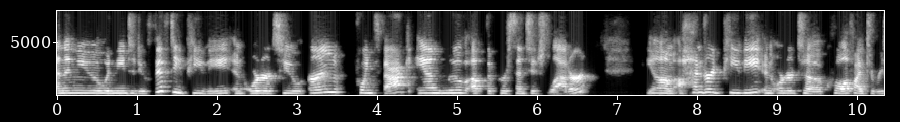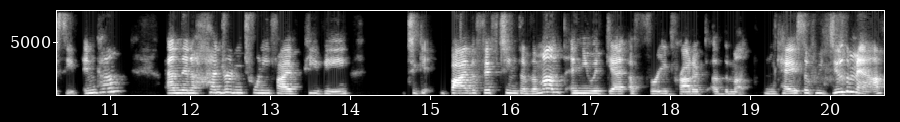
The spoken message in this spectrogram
And then you would need to do 50 PV in order to earn points back and move up the percentage ladder. Um, 100 PV in order to qualify to receive income. And then 125 PV to get by the 15th of the month, and you would get a free product of the month. Okay, so if we do the math,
